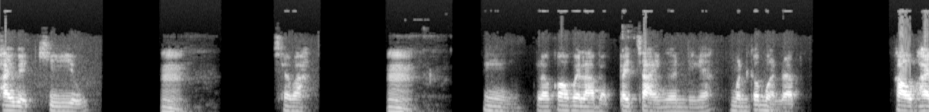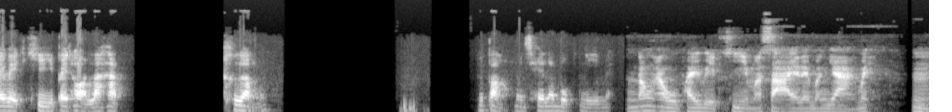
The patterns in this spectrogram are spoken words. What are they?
private key อยู่ อืม ใช่ป่ะอืม อืม แล้วก็เวลาแบบไปจ่ายเงินอย่างเงี้ย มันก็เหมือนแบบเอา private key ไปถอดรหัสเครื่อง หรือเปล่า มันใช้ระบบนี้ไหมมันต้องเอา private key มาทรายอะไรบางอย่างไหมอืม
